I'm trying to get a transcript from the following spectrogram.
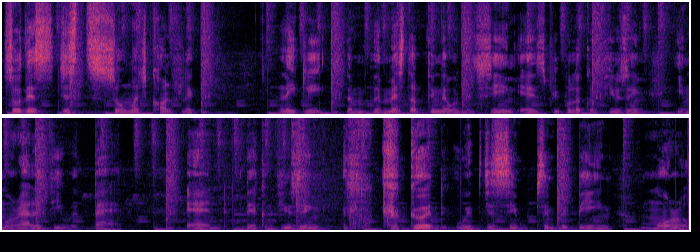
So there's just so much conflict. Lately the, the messed up thing that we've been seeing is people are confusing immorality with bad and they're confusing good with just sim- simply being moral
